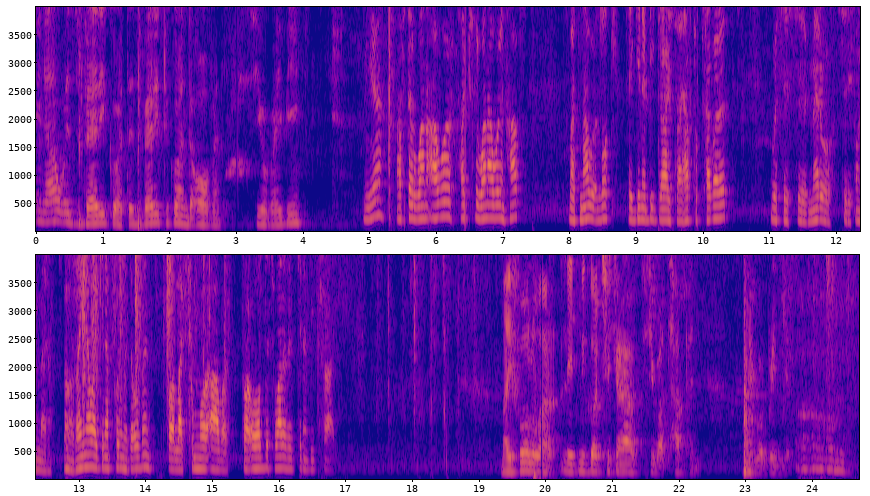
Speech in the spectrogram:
Now it's very good. It's ready to go in the oven. See you, baby. Yeah, after one hour, actually one hour and a half. But now look, it's gonna be dry, so I have to cover it with this uh, metal, silicone metal. So right now I'm gonna put it in the oven for like two more hours. For all this water is gonna be dry. My follower, let me go check her out, see what happened. I will bring you. Oh.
